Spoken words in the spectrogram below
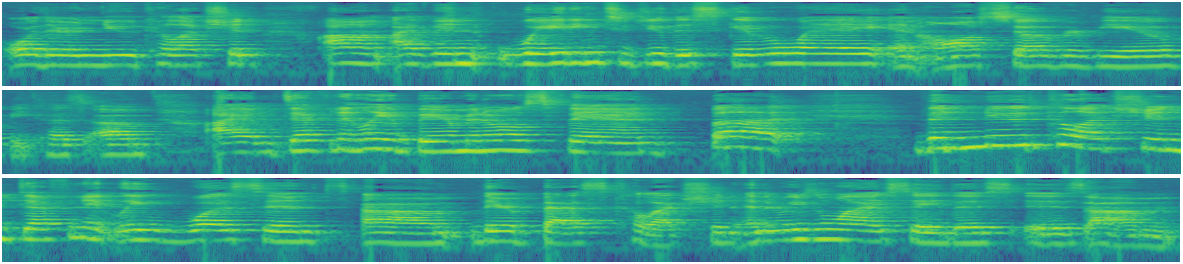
or their new collection. Um, I've been waiting to do this giveaway and also review because um, I am definitely a Bare Minerals fan, but the nude collection definitely wasn't um, their best collection. And the reason why I say this is um,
